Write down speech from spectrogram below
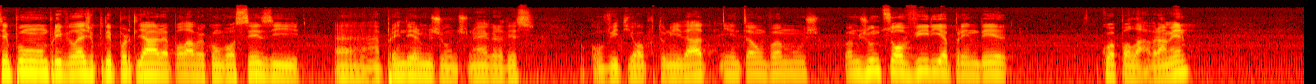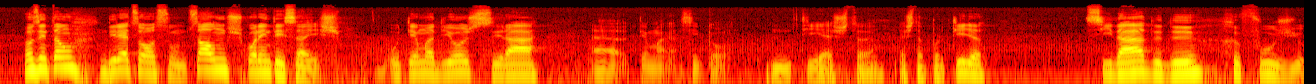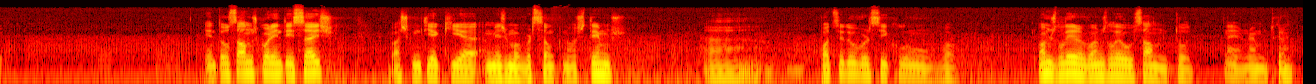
sempre um privilégio poder partilhar a palavra com vocês e uh, aprendermos juntos, não é? Agradeço o convite e a oportunidade. E então vamos, vamos juntos ouvir e aprender com a palavra, amém? Vamos então direto ao assunto. Salmos 46. O tema de hoje será, uh, tema assim que eu meti esta, esta partilha, cidade de refúgio. Então, Salmos 46, eu acho que meti aqui a, a mesma versão que nós temos. Uh, pode ser do versículo 1 logo. Vamos ler, vamos ler o salmo todo. Não é, não é muito grande.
